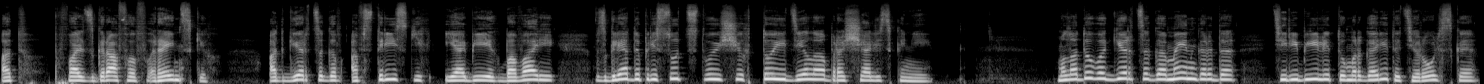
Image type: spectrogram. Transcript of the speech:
от фальцграфов Рейнских, от герцогов австрийских и обеих Баварий взгляды присутствующих то и дело обращались к ней. Молодого герцога Мейнгарда теребили то Маргарита Тирольская,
